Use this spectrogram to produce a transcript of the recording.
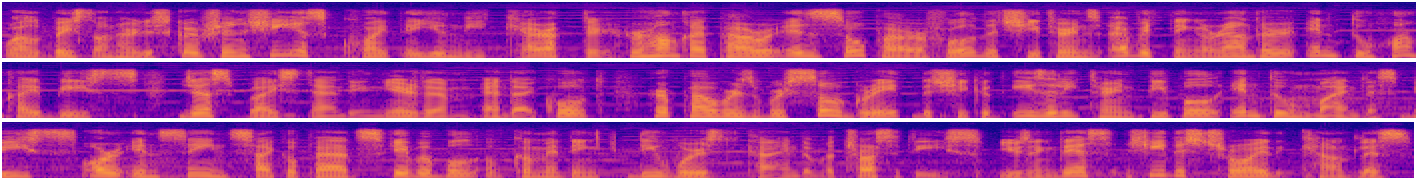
Well, based on her description, she is quite a unique character. Her Honkai power is so powerful that she turns everything around her into Honkai beasts just by standing near them. And I quote, her powers were so great that she could easily turn people into mindless beasts or insane psychopaths capable of committing the worst kind of atrocities. Using this, she destroyed countless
